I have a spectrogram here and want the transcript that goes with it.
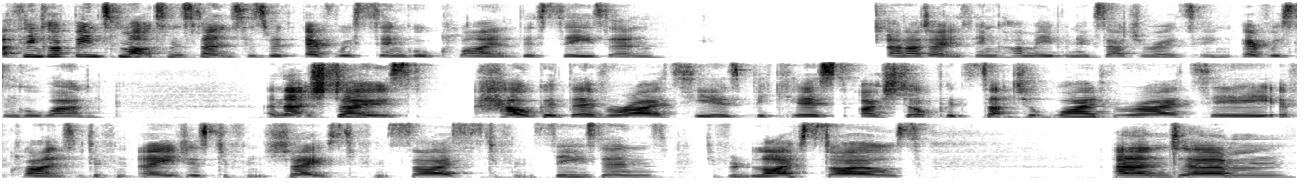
I think I've been to Marks and Spencers with every single client this season, and I don't think I'm even exaggerating. Every single one, and that shows how good their variety is because I shop with such a wide variety of clients of different ages, different shapes, different sizes, different seasons, different lifestyles. And um,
